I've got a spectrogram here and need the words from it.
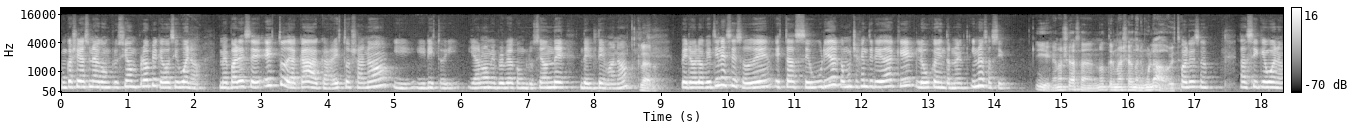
Nunca llegas a una conclusión propia que vos decís, bueno, me parece esto de acá a acá, esto ya no, y, y listo, y, y armo mi propia conclusión de, del tema, ¿no? Claro. Pero lo que tiene es eso, de esta seguridad que mucha gente le da que lo busca en internet, y no es así. Y que no llegas a, no terminas llegando a ningún lado, ¿viste? Por eso. Así que bueno,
